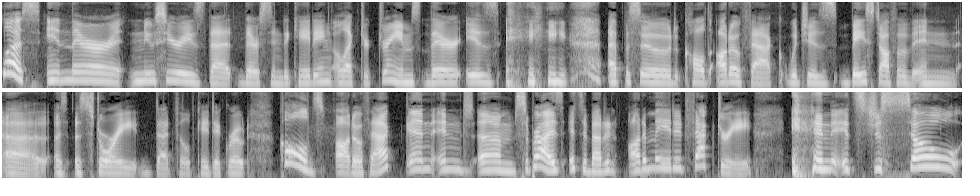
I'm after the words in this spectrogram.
Plus, in their new series that they're syndicating, Electric Dreams, there is a episode called Autofac, which is based off of an uh, a, a story that Philip K. Dick wrote called Autofac, and and um, surprise, it's about an automated factory, and it's just so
